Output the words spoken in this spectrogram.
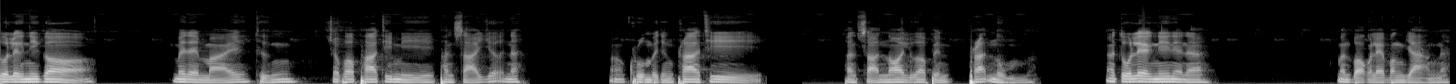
ตัวเลขนี้ก็ไม่ได้หมายถึงเฉพาะพระที่มีพรรษาเยอะนะคลุมไปถึงพระที่พรรษาน้อยหรือว่าเป็นพระหนุ่ม ตัวเลขนี้เนี่ยนะ มันบอกอะไรบางอย่างนะ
